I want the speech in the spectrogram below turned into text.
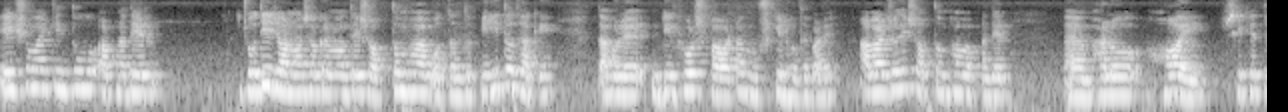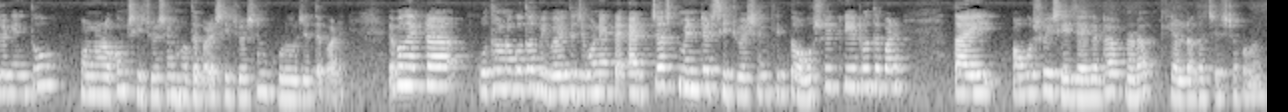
এই সময় কিন্তু আপনাদের, যদি জন্মছকের মধ্যে সপ্তম ভাব অত্যন্ত পীড়িত থাকে, তাহলে ডিভোর্স পাওয়াটা মুশকিল হতে পারে। আবার যদি সপ্তম ভাব আপনাদের ভালো হয়, সেক্ষেত্রে কিন্তু অন্যরকম সিচুয়েশান হতে পারে সিচুয়েশান ঘুরেও যেতে পারে। এবং একটা কোথাও না কোথাও বিবাহিত জীবনে একটা অ্যাডজাস্টমেন্টের সিচুয়েশন কিন্তু অবশ্যই ক্রিয়েট হতে পারে। তাই অবশ্যই সেই জায়গাটা আপনারা খেয়াল রাখার চেষ্টা করুন।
